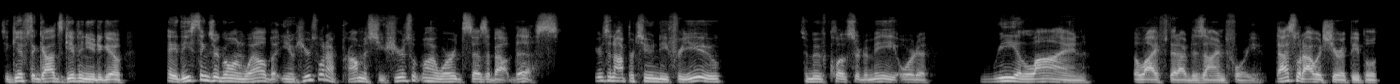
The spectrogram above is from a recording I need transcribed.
It's a gift that God's given you to go, hey, these things are going well, but you know, here's what I promised you. Here's what my word says about this. Here's an opportunity for you to move closer to me or to realign the life that I've designed for you. That's what I would share with people.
